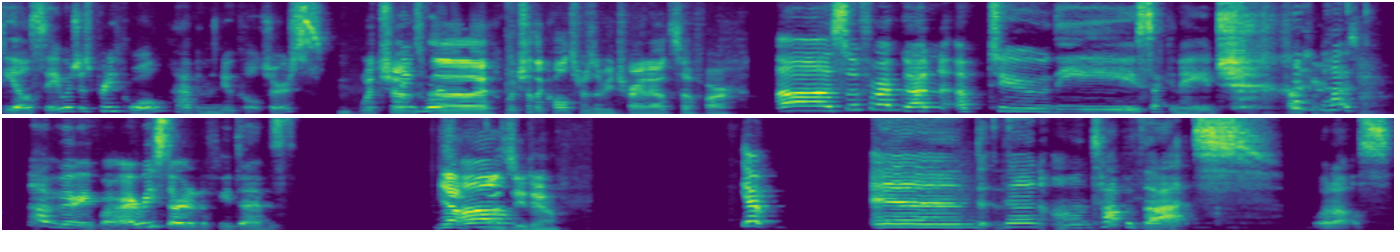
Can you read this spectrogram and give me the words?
DLC, which is pretty cool, having the new cultures. Which of Things the which of the cultures have you tried out so far? Uh, so far I've gotten up to the second age. Okay. not, not very far. I restarted a few times. Yeah, Um, as you do. Yep. And then on top of that, what else?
